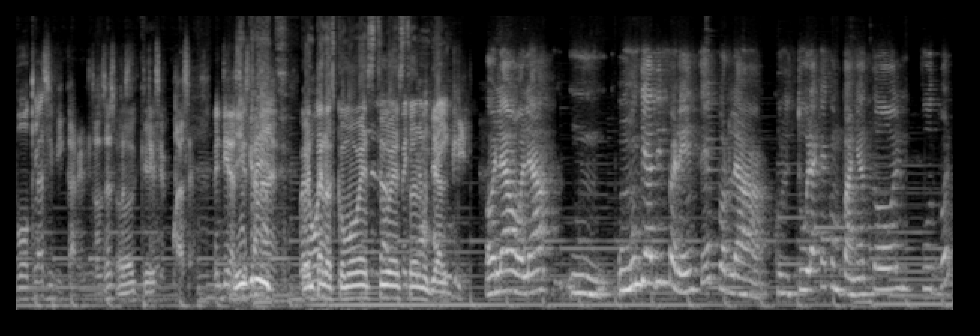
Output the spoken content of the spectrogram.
puedo clasificar. Entonces, pues, Ok. ¿qué se puede hacer? Mentiras. Ingrid, cuéntanos, ¿cómo ves tú esto del mundial? Ingrid. Hola, hola. Un mundial diferente por la cultura que acompaña todo el fútbol,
